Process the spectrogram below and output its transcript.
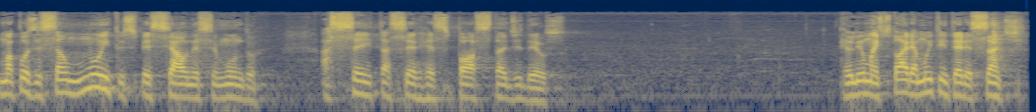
uma posição muito especial nesse mundo, aceita ser resposta de Deus eu li uma história muito interessante.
